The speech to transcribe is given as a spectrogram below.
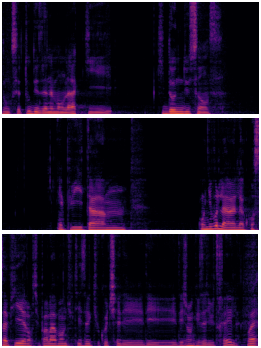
Donc, c'est tous des éléments-là qui, qui donnent du sens. Et puis, as, au niveau de la, de la course à pied, alors tu parlais avant, tu disais que tu coachais des, des, des gens qui faisaient du trail. Ouais.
